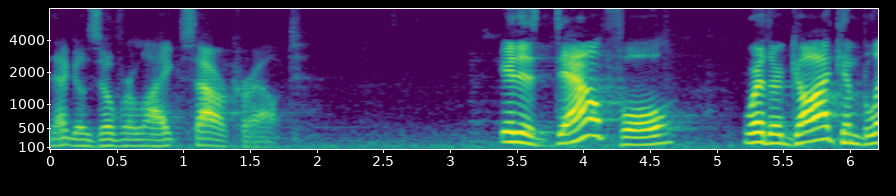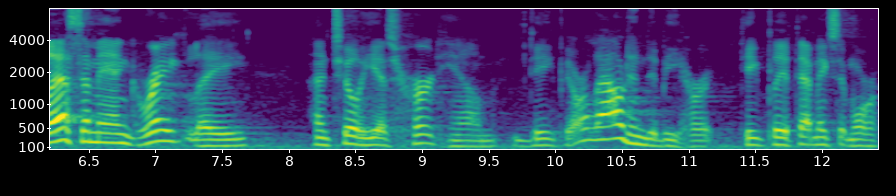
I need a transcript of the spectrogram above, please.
that goes over like sauerkraut. It is doubtful whether God can bless a man greatly until he has hurt him deeply or allowed him to be hurt deeply, if that makes it more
